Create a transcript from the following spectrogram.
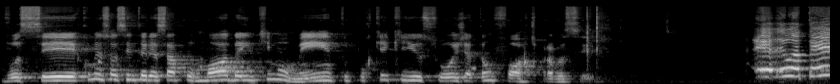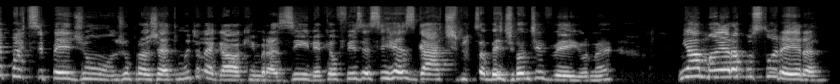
você começou a se interessar por moda em que momento? Por que, que isso hoje é tão forte para você? Eu até participei de um, de um projeto muito legal aqui em Brasília, que eu fiz esse resgate para saber de onde veio, né? Minha mãe era costureira,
